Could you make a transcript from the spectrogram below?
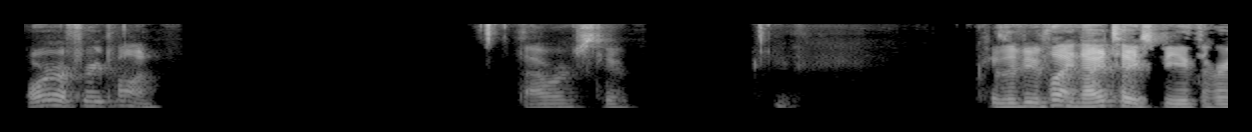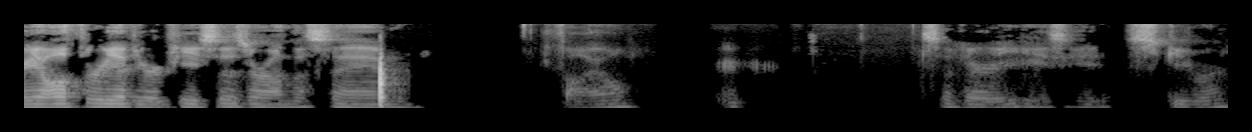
Or a free pawn. That works too. Because if you play knight takes B3, all three of your pieces are on the same file. It's a very easy skewer.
